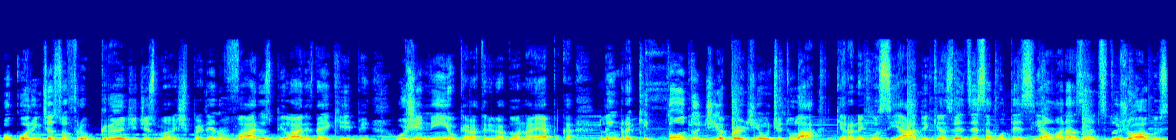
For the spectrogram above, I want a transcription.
o Corinthians sofreu grande desmanche, perdendo vários pilares da equipe. O o Geninho, que era treinador na época, lembra que todo dia perdia um titular, que era negociado e que às vezes isso acontecia horas antes dos jogos,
